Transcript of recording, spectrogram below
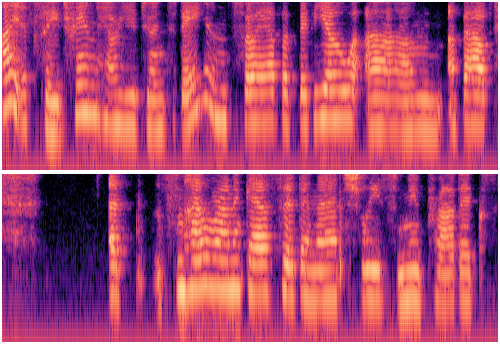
Hi, it's Adrienne. How are you doing today? And so I have a video um, about uh, some hyaluronic acid and actually some new products.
